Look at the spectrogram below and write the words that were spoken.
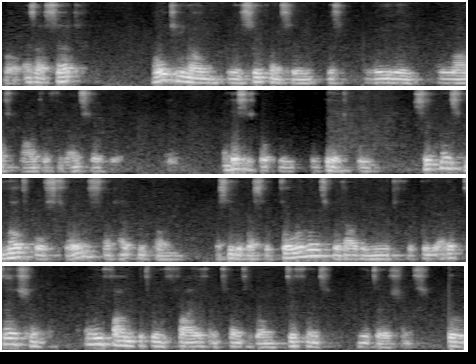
Well, as I said, whole genome resequencing is really a large part of the answer here. And this is what we, we did. We sequenced multiple strains that had become acetic acid tolerant without a need for pre-adaptation, and we found between 5 and 21 different mutations per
